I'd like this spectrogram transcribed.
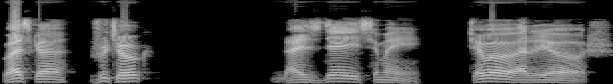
Васька, жучок? Да здесь мы. Чего орешь?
